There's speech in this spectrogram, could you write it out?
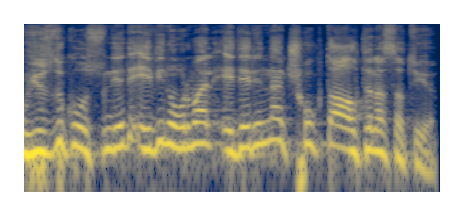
uyuzluk olsun diye de evi normal ederinden çok da altına satıyor.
